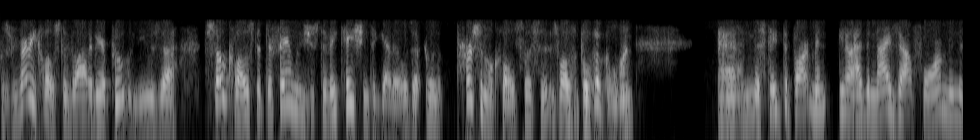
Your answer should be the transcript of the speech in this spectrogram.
He was very close to Vladimir Putin. He was uh, so close that their families used to vacation together. It was a, it was a personal closeness as well as a political one. And the State Department, you know, had the knives out for him, and the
